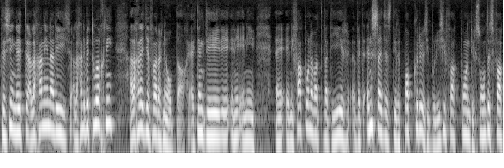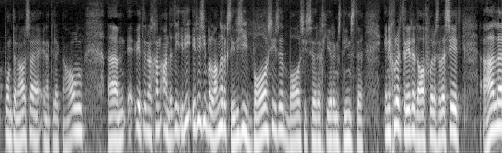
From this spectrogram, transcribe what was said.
dis nie net hulle gaan nie na die hulle gaan nie betoog nie. Hulle gaan net eenvoudig nie opdaag. Ek dink die die en die en die en die, vakbonde wat wat hier wat insluit is die Popcrew, die polisie vakbond, die gesondheidsvakbond en nou en natuurlik nou ehm um, weet jy ons gaan aan. Dit hierdie hierdie is die belangrikste, hierdie is die basiese basiese regeringsdienste. En die groot rede daarvoor is hulle sê hulle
